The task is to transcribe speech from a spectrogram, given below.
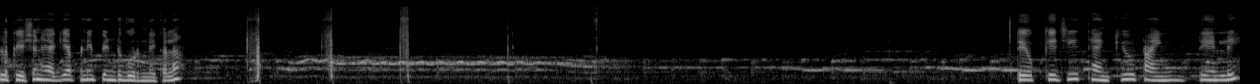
ਲੋਕੇਸ਼ਨ ਹੈਗੀ ਆਪਣੇ ਪਿੰਡ ਗੁਰਨੇ ਕਲਾਂ ਤੇ ਓਕੇ ਜੀ ਥੈਂਕ ਯੂ ਟਾਈਮ ਦੇਣ ਲਈ।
